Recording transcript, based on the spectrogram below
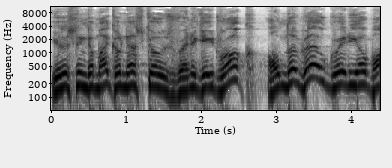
You're listening to Mike Onesko's Renegade Rock on the Rogue Radio Podcast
